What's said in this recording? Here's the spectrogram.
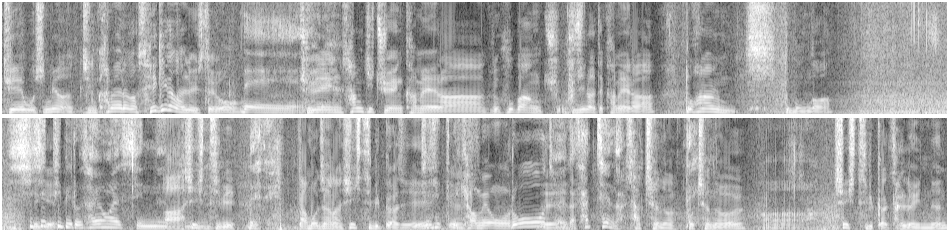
뒤에 보시면 지금 카메라가 세 개가 달려 있어요. 네. 주행 상지 주행 카메라 그리고 후방 주- 후진할 때 카메라 또 하나는 또 뭔가 CCTV로 사용할 수 있는. 아 CCTV 네네. 나머지 하나 CCTV까지 CCTV 겸용으로 네. 저희가 4채널. 4채널 4채널 아, CCTV까지 달려 있는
